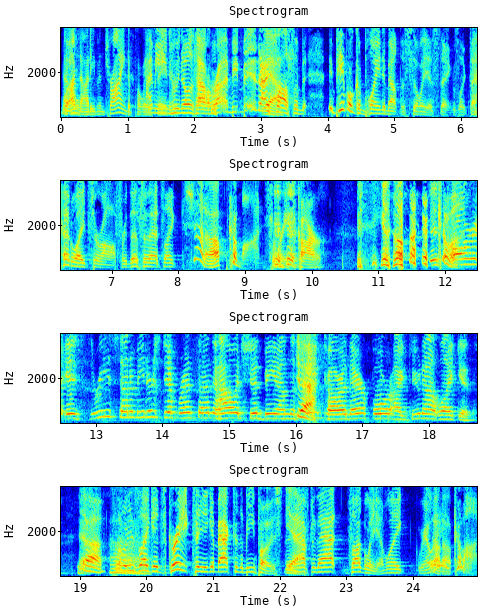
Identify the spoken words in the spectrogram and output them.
and I'm not even trying to play. I mean, favorites. who knows how to run I, mean, I Yeah. saw some people complain about the silliest things, like the headlights are off or this or that. It's like, Shut up. come on, it's a race car. you know, This come on. car is three centimeters different than how it should be on the Yeah. street car. Therefore, I do not like it. Yeah, somebody's like, it's great till you get back to the B post, and Yeah. after that, it's ugly. I'm like, really? Come on.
